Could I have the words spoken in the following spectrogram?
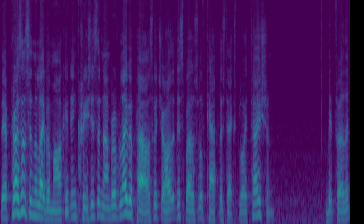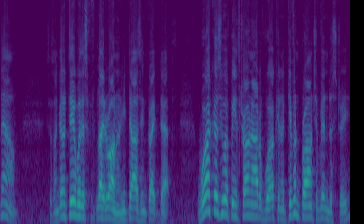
Their presence in the labour market increases the number of labour powers which are at the disposal of capitalist exploitation. A bit further down. He says, I'm going to deal with this later on, and he does in great depth. Workers who have been thrown out of work in a given branch of industry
